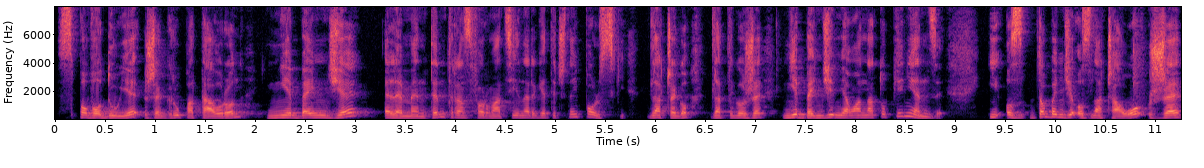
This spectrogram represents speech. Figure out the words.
spowoduje, że grupa Tauron nie będzie elementem transformacji energetycznej Polski. Dlaczego? Dlatego, że nie będzie miała na to pieniędzy. I to będzie oznaczało, że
